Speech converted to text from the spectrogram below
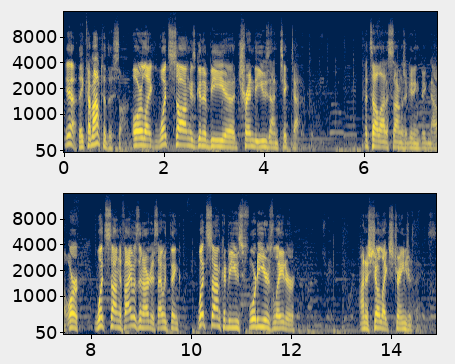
Yeah. They come out to this song. Or like, what song is going to be a trend to use on TikTok? That's how a lot of songs are getting big now. Or what song, if I was an artist, I would think, what song could be used 40 years later on a show like Stranger Things?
